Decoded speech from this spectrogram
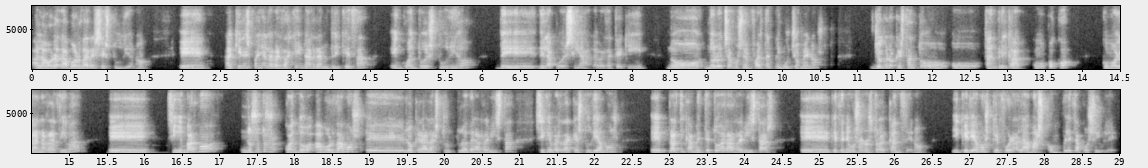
a la hora de abordar ese estudio. ¿no? aquí en España la verdad que hay una gran riqueza en cuanto a estudio de, la poesía. La verdad que aquí no, no, lo echamos en falta ni mucho menos. Yo creo que es tanto o tan rica como poco como la narrativa. Eh, sin embargo, nosotros cuando abordamos eh, lo que era la estructura de la revista, sí que es verdad que estudiamos eh, prácticamente todas las revistas que tenemos a nuestro alcance, ¿no? Y queríamos que fuera la más completa posible.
